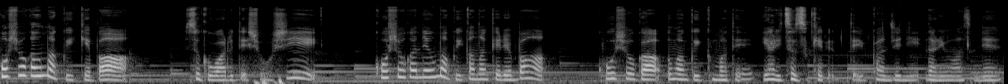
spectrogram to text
交渉がうまくいけばすぐ終わるでしょうし交渉がねうまくいかなければ交渉がうまくいくまでやり続けるっていう感じになりますね。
